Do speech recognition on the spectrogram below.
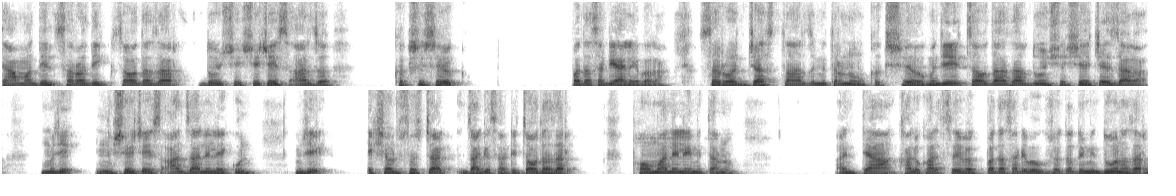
त्यामधील सर्वाधिक चौदा हजार दोनशे शेहेचाळीस अर्ज कक्षसेवक पदासाठी आले बघा. सर्वात जास्त अर्ज मित्रांनो कक्ष म्हणजे चौदा हजार दोनशे शेहेचाळीस जागा म्हणजे शेहेचाळीस अर्ज आलेले एकूण म्हणजे एकशे अडुसष्ट जा जागेसाठी चौदा हजार फॉर्म आलेले मित्रांनो. आणि त्या खालोखाल सेवक पदासाठी बघू शकता तुम्ही दोन हजार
